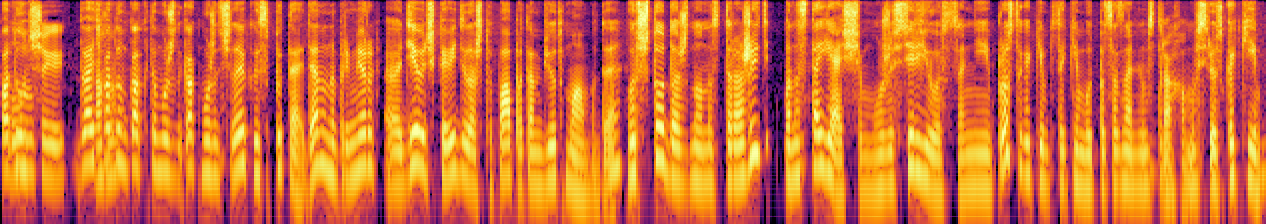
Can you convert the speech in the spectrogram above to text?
подумаем, лучше. Давайте ага. подумаем, как это можно, как можно человека испытать, да, ну, например, э, девочка видела, что папа там бьет маму, да, вот что должно насторожить по-настоящему, уже всерьез, а не просто каким-то таким вот подсознательным страхом, а всерьез какие,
